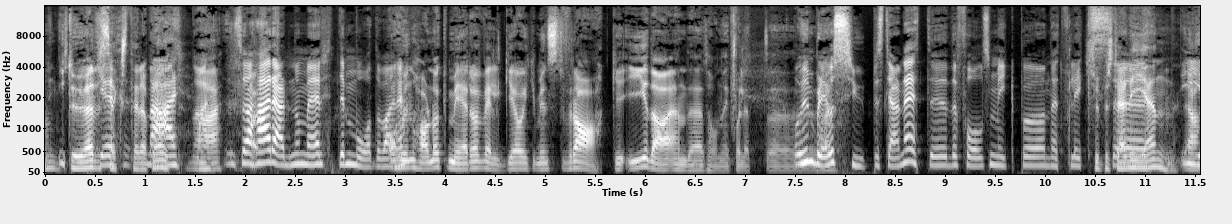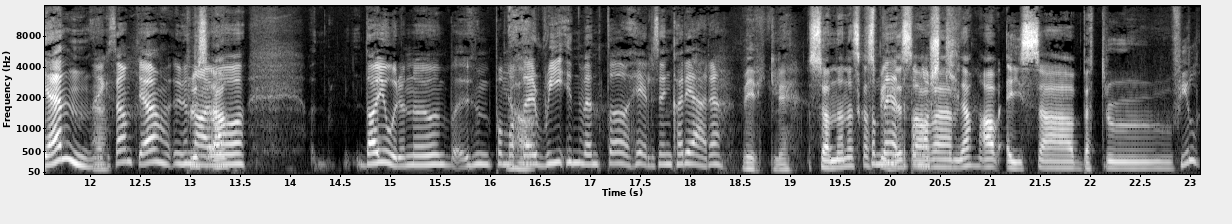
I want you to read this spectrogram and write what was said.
Sånn ikke død sexterapeut. Nei. Nei. Så her er det noe mer. Det må det være. Og hun har nok mer å velge og ikke minst vrake i da, enn det Tony Colette uh, Og hun ble jo er. superstjerne etter The Fall som gikk på Netflix. Superstjerne eh, igjen. Uh, Igjen, Ja. ikke sant? Ja, hun Plus, har jo Da gjorde hun jo Hun på en måte Ja. reinventa hele sin karriere. Virkelig. Sønnen hennes skal spilles av, eh, ja, av Asa Butterfield.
